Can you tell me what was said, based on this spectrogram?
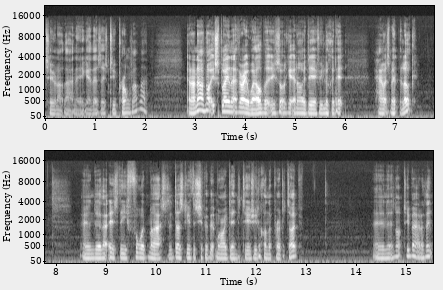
two, like that. And there you go. There's those two prongs like that. And I know I've not explained that very well, but you sort of get an idea if you look at it how it's meant to look and uh, that is the forward mast. It does give the ship a bit more identity as you look on the prototype. And it's not too bad. I think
